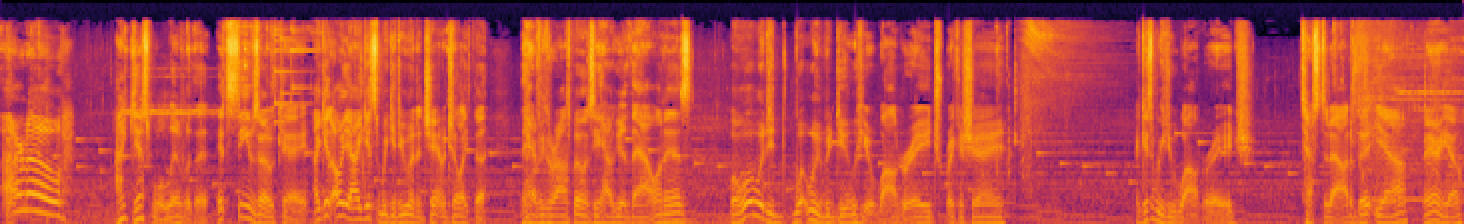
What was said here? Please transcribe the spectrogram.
I don't know. I guess we'll live with it. It seems okay. I get. Oh yeah, I guess we could do an enchantment to like the, the heavy crossbow and see how good that one is. Well, what would what would we do here? Wild Rage, Ricochet? I guess we could do Wild Rage. Test it out a bit, yeah. There you go.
